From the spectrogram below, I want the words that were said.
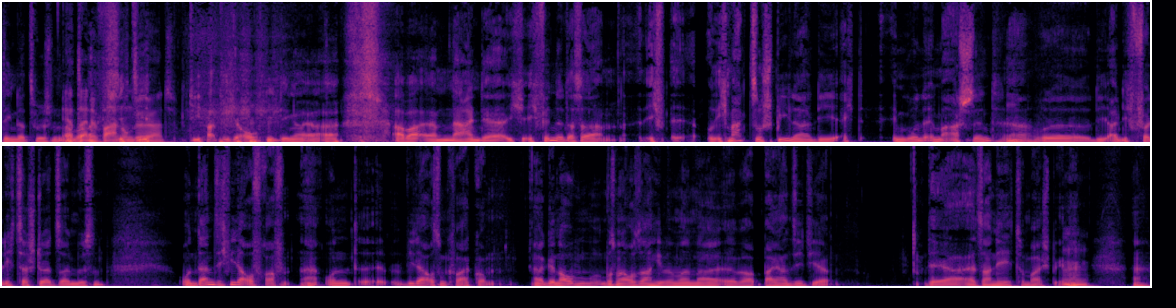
Ding dazwischen. Er hat aber deine Warnung die, gehört. Die hatte ich auch, die Dinger. Ja. Aber ähm, nein, der, ich, ich finde, dass er, ich, äh, ich mag so Spieler, die echt im Grunde im Arsch sind, ja, wo, die eigentlich völlig zerstört sein müssen und dann sich wieder aufraffen ja, und äh, wieder aus dem Quark kommen. Ja, genau muss man auch sagen, hier, wenn man mal äh, Bayern sieht hier, der äh, Sané zum Beispiel. Mhm. Ne? Ja,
